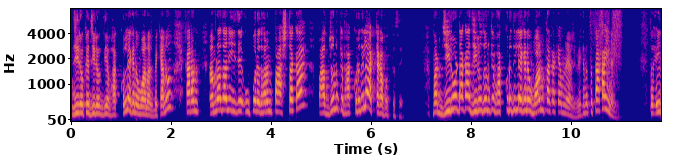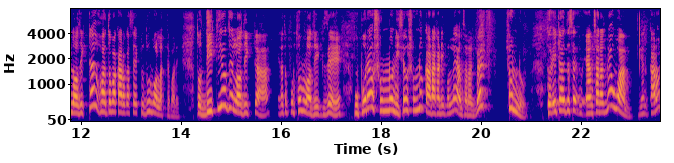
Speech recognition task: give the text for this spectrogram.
জিরোকে জিরো দিয়ে ভাগ করলে এখানে ওয়ান আসবে। কেন? কারণ আমরা জানি যে উপরে ধরেন পাঁচ টাকা, পাঁচজনকে ভাগ করে দিলে এক টাকা পড়তেছে। বাট জিরো টাকা জিরো জনকে ভাগ করে দিলে এখানে ওয়ান টাকা কেমনে আসবে? এখানে তো টাকাই নাই। তো এই লজিকটা হয়তো বা কারও কাছে একটু দুর্বল লাগতে পারে। তো দ্বিতীয় যে লজিকটা এটা তো প্রথম লজিক যে উপরেও শূন্য, নিচেও শূন্য, কাটাকাটি করলে অ্যান্সার আসবে শূন্য। তো এটা হইতেছে অ্যান্সার আসবে ওয়ান কারণ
